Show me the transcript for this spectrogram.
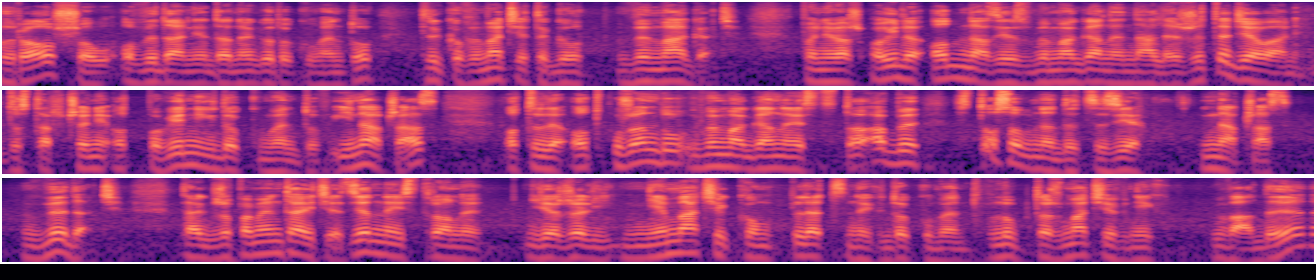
proszą o wydanie danego dokumentu, tylko wy macie tego wymagać. Ponieważ o ile od nas jest wymagane należyte działanie, dostarczenie odpowiednich dokumentów i na czas, o tyle od urzędu wymagane jest to, aby stosowne decyzje na czas wydać. Także pamiętajcie, z jednej strony, jeżeli nie macie kompletnych dokumentów lub też macie w nich wady,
